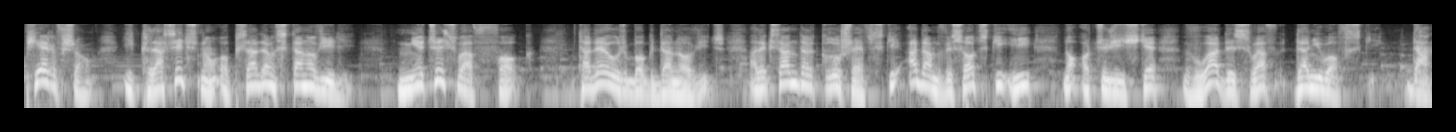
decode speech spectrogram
Pierwszą i klasyczną obsadę stanowili Mieczysław Fok, Tadeusz Bogdanowicz, Aleksander Kruszewski, Adam Wysocki i, no oczywiście, Władysław Daniłowski. Dan.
